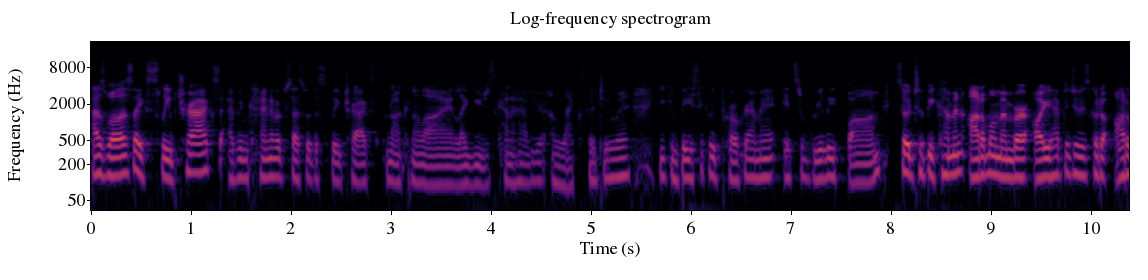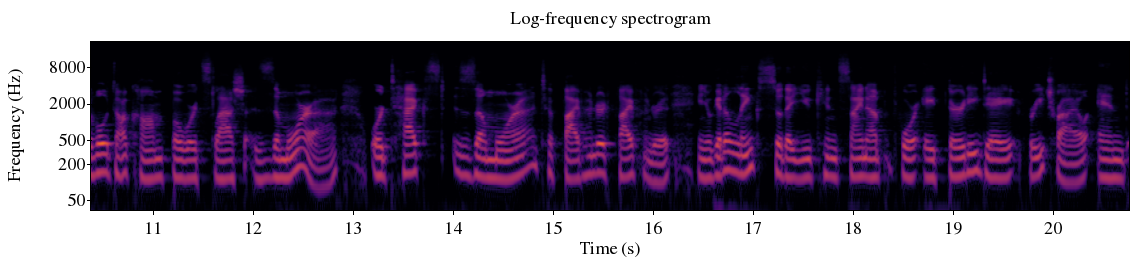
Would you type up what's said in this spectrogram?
as well as like sleep tracks. I've been kind of obsessed with the sleep tracks. I'm not gonna lie, like you just kind of have your Alexa do it. You can basically program it. It's really fun. So to become an Audible member, all you have to do is go to audible.com forward slash Zamora or text Zamora to 500 500 and you'll get a link so that you can sign up for a 30 day free trial and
